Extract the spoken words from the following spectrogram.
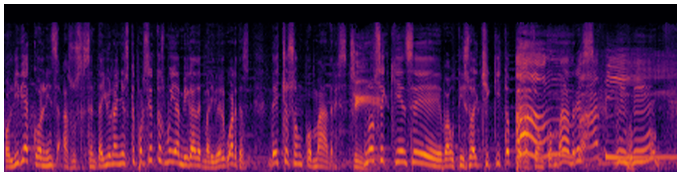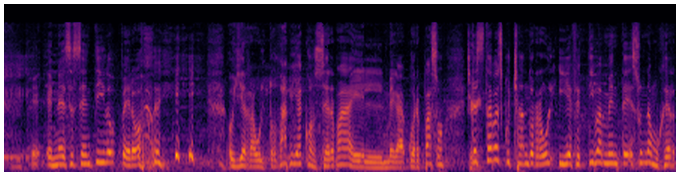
Olivia Collins, a sus 61 años, que por cierto es muy amiga de Maribel Guardias. De hecho, son comadres. Sí. No sé quién se bautizó al chiquito, pero son comadres. Ujú. E- En ese sentido, pero. Oye, Raúl, todavía conserva el megacuerpazo. Sí. Te estaba escuchando, Raúl, y efectivamente es una mujer,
